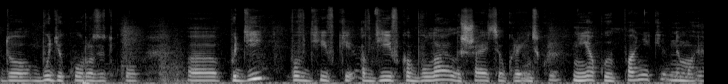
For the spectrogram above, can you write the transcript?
до будь-якого розвитку е, подій в Авдіївці. Авдіївка була і лишається українською. Ніякої паніки немає.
